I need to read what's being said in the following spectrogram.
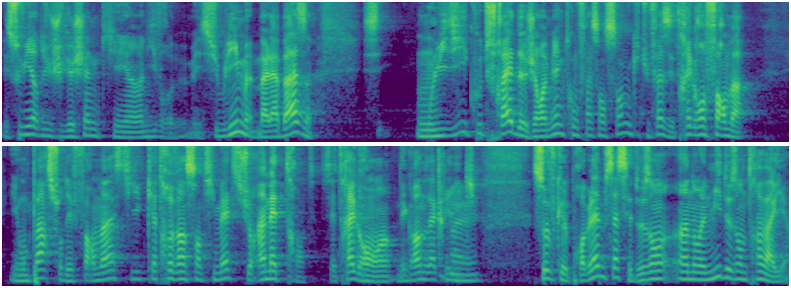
les souvenirs du vieux chêne, qui est un livre mais sublime, bah, à la base, on lui dit, écoute Fred, j'aimerais bien qu'on fasse ensemble, que tu fasses des très grands formats. Et on part sur des formats style 80 cm sur 1m30. C'est très grand, hein, des grandes acryliques. Ouais. Sauf que le problème, ça, c'est deux ans, un an et demi, deux ans de travail.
